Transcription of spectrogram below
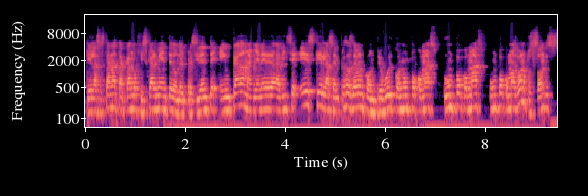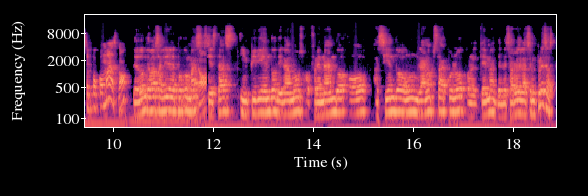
que las están atacando fiscalmente, donde el presidente en cada mañanera dice es que las empresas deben contribuir con un poco más, un poco más, un poco más. Bueno, pues ¿dónde es ese poco más, no? ¿De dónde va a salir el poco más si estás impidiendo, digamos, o frenando o haciendo un gran obstáculo con el tema del desarrollo de las empresas?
